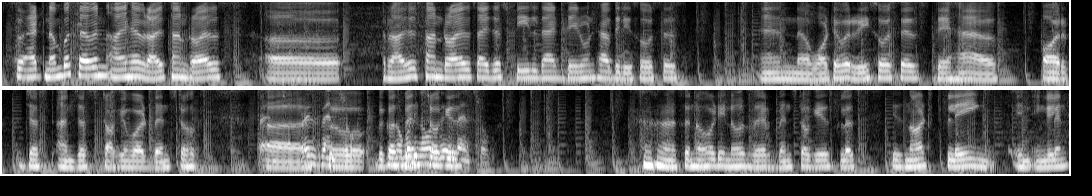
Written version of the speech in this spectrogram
so at number seven I have Rajasthan Royals. Uh, Rajasthan Royals, I just feel that they don't have the resources, and uh, whatever resources they have, or just I'm just talking about Ben Stokes. Ben, Uh, where's Ben so Stokes? because Nobody Ben Stokes is Ben Stokes. so nobody knows where Ben Stokes is. Plus, he's not playing in England.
